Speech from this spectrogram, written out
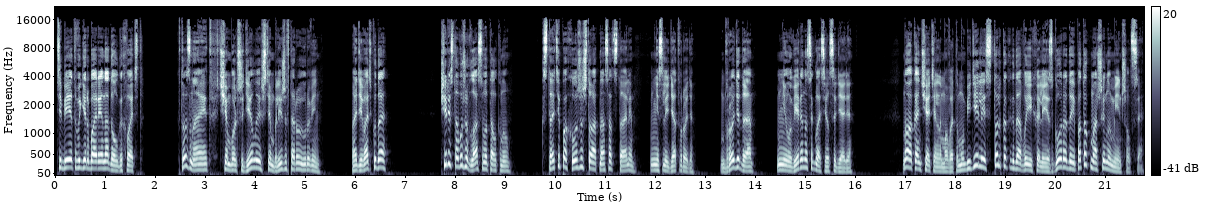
«Тебе этого гербария надолго хватит». «Кто знает, чем больше делаешь, тем ближе второй уровень. Одевать куда?» «Через того же Власова толкну». Кстати, похоже, что от нас отстали. Не следят вроде. Вроде да. Неуверенно согласился дядя. Но окончательно мы в этом убедились, только когда выехали из города, и поток машин уменьшился.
